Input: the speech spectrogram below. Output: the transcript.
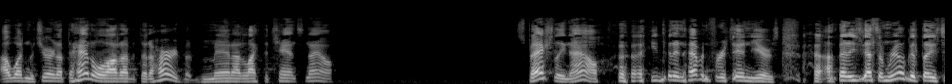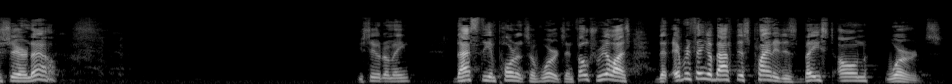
I wasn't mature enough to handle a lot of it that I heard, but man, I'd like the chance now. Especially now. he's been in heaven for 10 years. I bet he's got some real good things to share now. You see what I mean? That's the importance of words. And folks realize that everything about this planet is based on words.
